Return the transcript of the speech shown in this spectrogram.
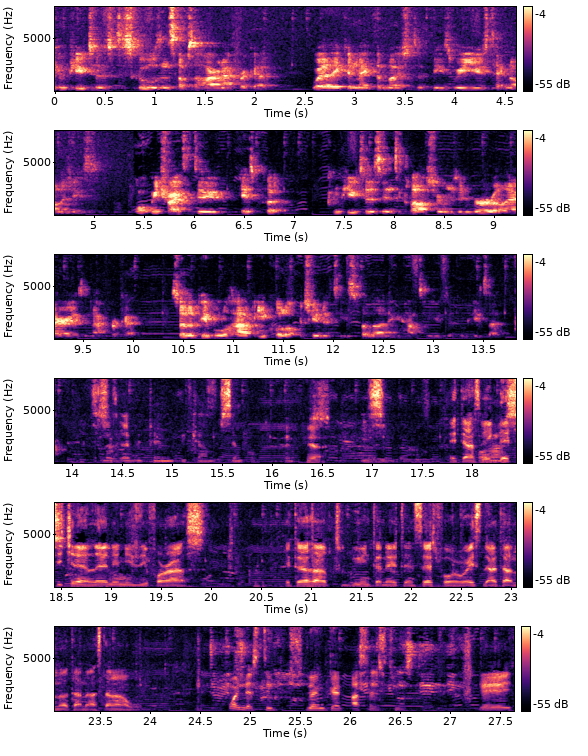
computers to schools in sub-Saharan Africa where they can make the most of these reused technologies. What we try to do is put computers into classrooms in rural areas in Africa so that people will have equal opportunities for learning how to use a computer. So let everything becomes simple. Yeah. Easy. It has made the teaching and learning easy for us. It has helped to go internet and search for words that are not understandable. When the students get access to, it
